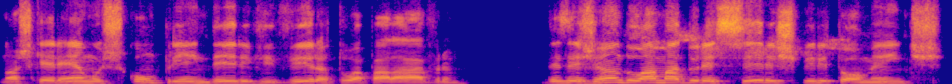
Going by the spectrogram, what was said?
Nós queremos compreender e viver a tua palavra, desejando amadurecer espiritualmente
